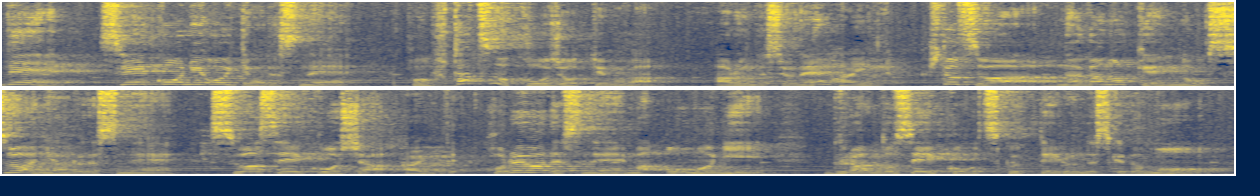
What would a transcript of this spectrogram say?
で成功においてはですねこの2つの工場っていうのがあるんですよね、はい。一つは長野県の諏訪にあるですね諏訪製鋼社、はい。でこれはですね、まあ、主にグランド製鋼を作っているんですけども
